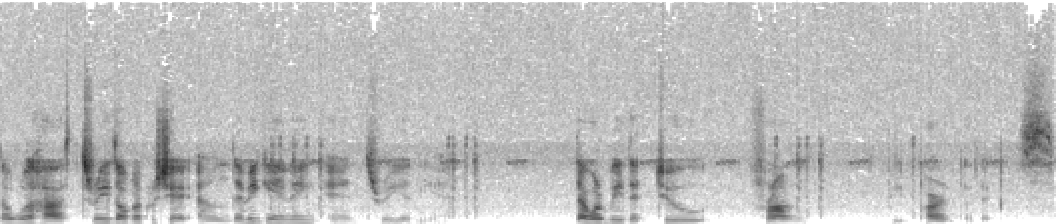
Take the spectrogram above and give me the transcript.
so we'll have three double crochet on the beginning and three at the end. That will be the two front part of the piece.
